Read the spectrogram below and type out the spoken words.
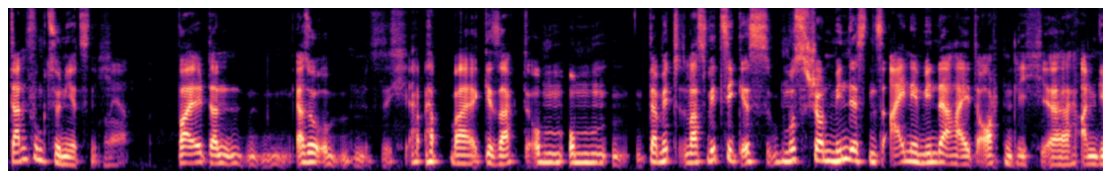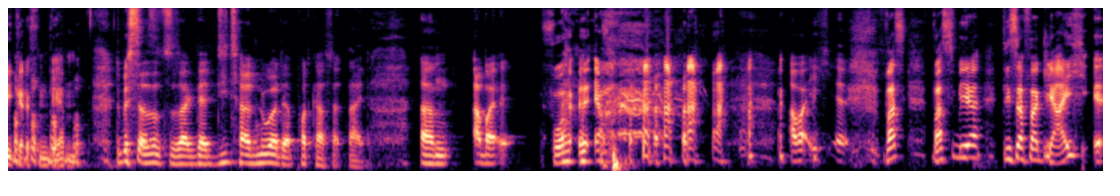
dann funktioniert's nicht Ja. Weil dann, also ich habe mal gesagt, um, um, damit was witzig ist, muss schon mindestens eine Minderheit ordentlich äh, angegriffen werden. Du bist ja sozusagen der Dieter Nur der Podcast hat. Nein. Ähm, aber, Vor, äh, ja, aber ich. Äh, was, was mir, dieser Vergleich äh,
